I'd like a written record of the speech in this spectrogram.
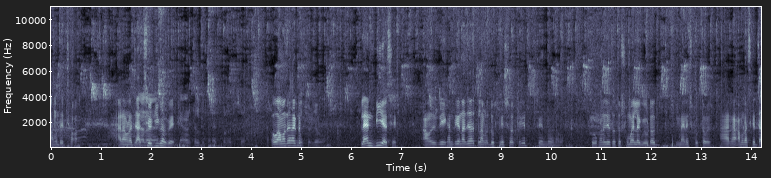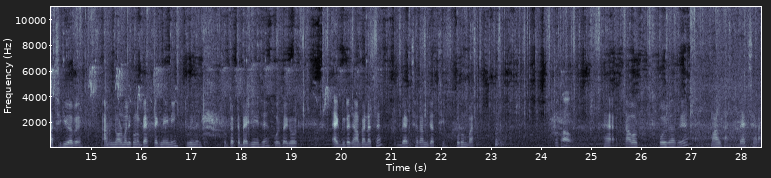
আমাদের যাওয়া। আর আমরা যাচ্ছিও কীভাবে? ও আমাদের একটা প্ল্যান বি আছে। আমাদের যদি এখান থেকে না যাওয়া তাহলে আমরা দক্ষিণেশ্বর থেকে ট্রেন ধরে নেব। তো ওখানে যেতে তো সময় লাগবে ওটাও ম্যানেজ করতে হবে। আর আমরা আজকে যাচ্ছি কীভাবে? আমি নর্মালি কোনো ব্যাগ ট্যাগ নিইনি তুমি নে। ছোট্ট একটা ব্যাগ নিয়েছে ওই ব্যাগে ওর এক দুটা জামা প্যান্ট আছে ব্যাগ ছাড়া আমি যাচ্ছি প্রথমবার। কোথাও? হ্যাঁ তাও আবার কলকাতা থেকে মালদা ব্যাগ ছাড়া।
